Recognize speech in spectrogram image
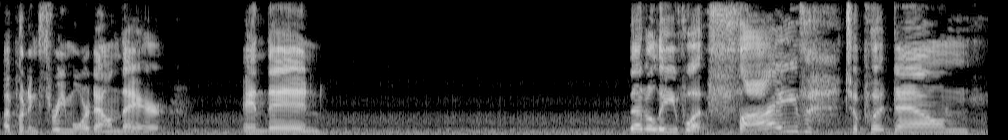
by putting three more down there. And then that'll leave, what, five to put down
